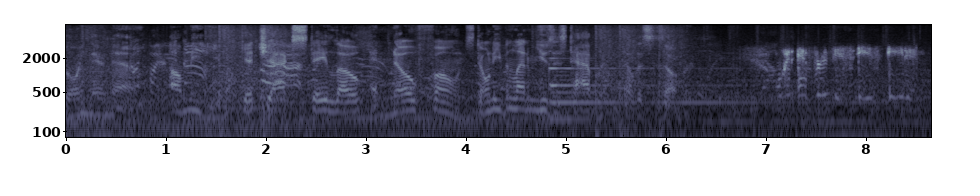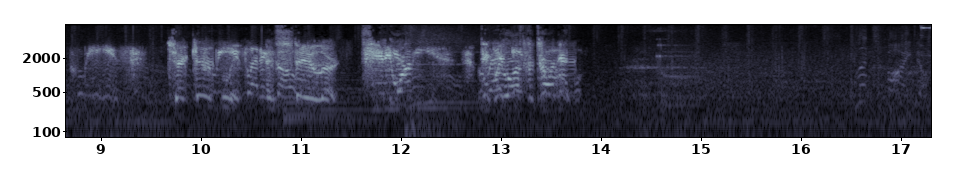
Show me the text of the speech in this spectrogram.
I'm going there now. I'll meet you. Get Jack, stay low, and no phones. Don't even let him use his tablet until this is over. Whatever this is, Aiden, please. Check carefully Please let it and go. stay alert. See anyone? Harry, Think we let lost the target? go. Let's find him.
